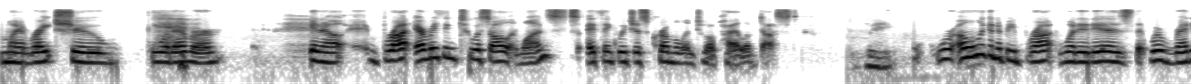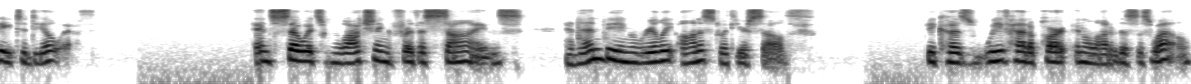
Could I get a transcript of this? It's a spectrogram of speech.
my right shoe, whatever, you know, brought everything to us all at once, I think we just crumble into a pile of dust. Right. We're only going to be brought what it is that we're ready to deal with. And so it's watching for the signs and then being really honest with yourself because we've had a part in a lot of this as well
